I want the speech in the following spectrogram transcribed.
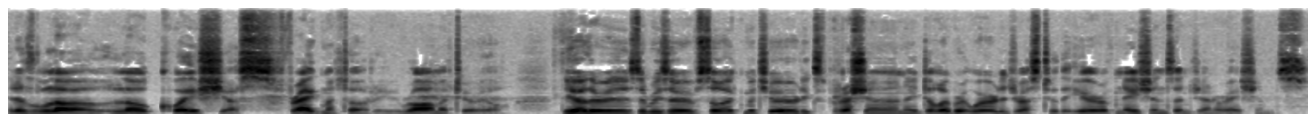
It is lo- loquacious, fragmentary, raw material. The other is the reserved, select, matured expression, a deliberate word addressed to the ear of nations and generations.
